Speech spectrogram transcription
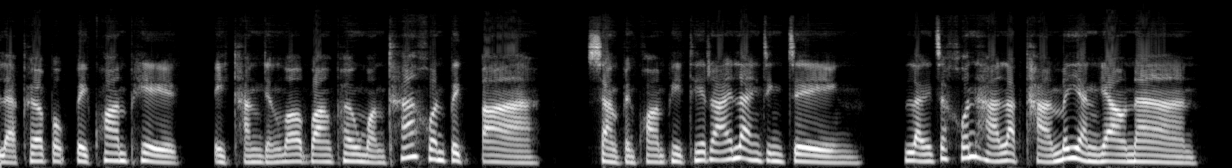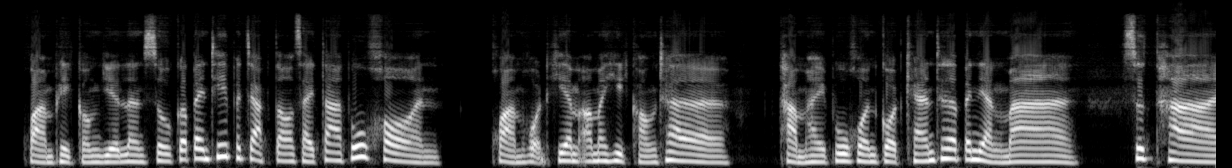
และเพื่อปกปิดความผิดอีกทั้งยังลอบวางเพลิงหวังฆ่าคนปิดตา ช่างเป็นความผิดที่ร้ายแรงจริง ๆ หลังจากค้นหาหลักฐานมาอย่างยาวนาน ความผิดของเยนลันซูก็เป็นที่ประจักษ์ต่อสายตาผู้คน ความโหดเหี้ยมอมหิตของเธอทำให้ผู้คนโกรธแค้นเธอเป็นอย่างมาก สุดท้าย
